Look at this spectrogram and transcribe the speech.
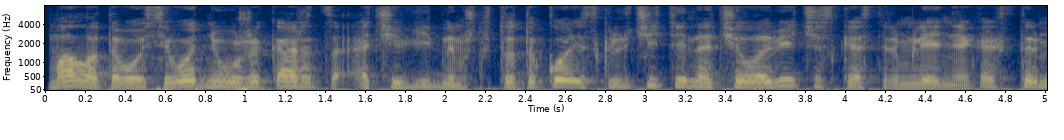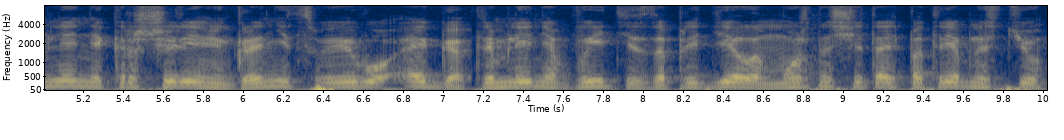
Мало того, сегодня уже кажется очевидным, что такое исключительно человеческое стремление, как стремление к расширению границ своего эго, стремление выйти за пределы можно считать потребностью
